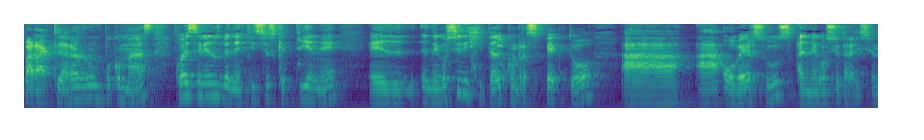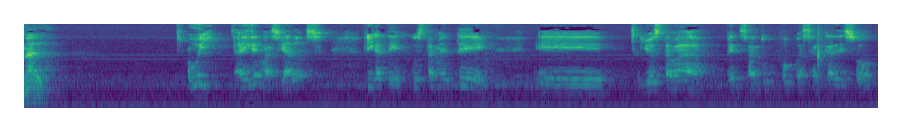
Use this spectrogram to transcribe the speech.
para aclarar un poco más, cuáles serían los beneficios que tiene el, el negocio digital con respecto a, a o versus al negocio tradicional? Uy, hay demasiados. Fíjate, justamente eh, yo estaba pensando un poco acerca de eso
